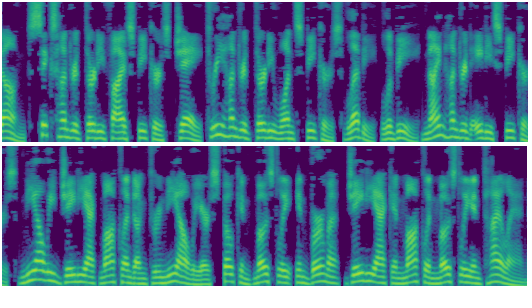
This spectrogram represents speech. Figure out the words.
Dung 635 speakers, J 331 speakers, Levi, Lebi 980 speakers, Niawi Jadiak Moklandung through Niawi are spoken, mostly, in Burma, Jadiak and Moklen mostly in Thailand.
